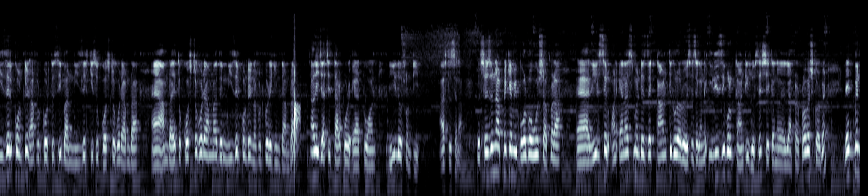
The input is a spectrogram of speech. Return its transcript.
নিজের কন্টেন্ট আপলোড করতেছি বা নিজের কিছু কষ্ট করে আমরা আমরা এত কষ্ট করে আমাদের নিজের কন্টেন্ট আপলোড করে কিন্তু আমরা চালিয়ে যাচ্ছি। তারপর অ্যাট ওয়ান রিলেশনটি আসতেছে না। তো সেই জন্য আপনাকে আমি বলব অবশ্যই আপনারা রিলসের অ্যানাউন্সমেন্টের যে কান্ট্রিগুলো রয়েছে, যেখানে ইলিজিবল কান্ট্রি রয়েছে, সেখানে আপনারা প্রবেশ করবেন। দেখবেন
